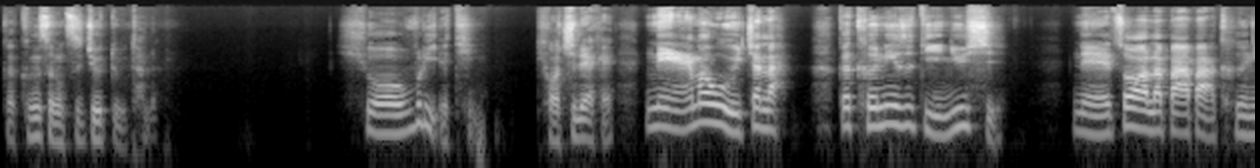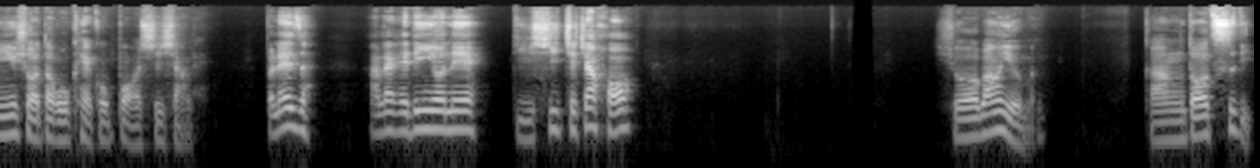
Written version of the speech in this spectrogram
搿根绳子就断脱了。”小狐狸一听。跳起来喊：“难么完结了，搿肯定是电源线。难早阿拉爸爸肯定晓得我开过保险箱唻，不来事，阿拉一定要拿电线接接好。”小朋友们，讲到此地，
